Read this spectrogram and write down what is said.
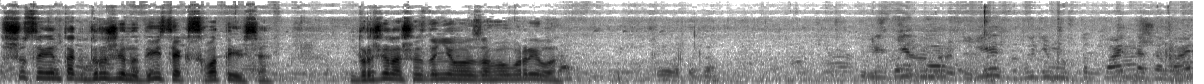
Що це він так дружину? Дивіться, як схватився. Дружина щось до нього заговорила. Есть, будем уступать, договариваться.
